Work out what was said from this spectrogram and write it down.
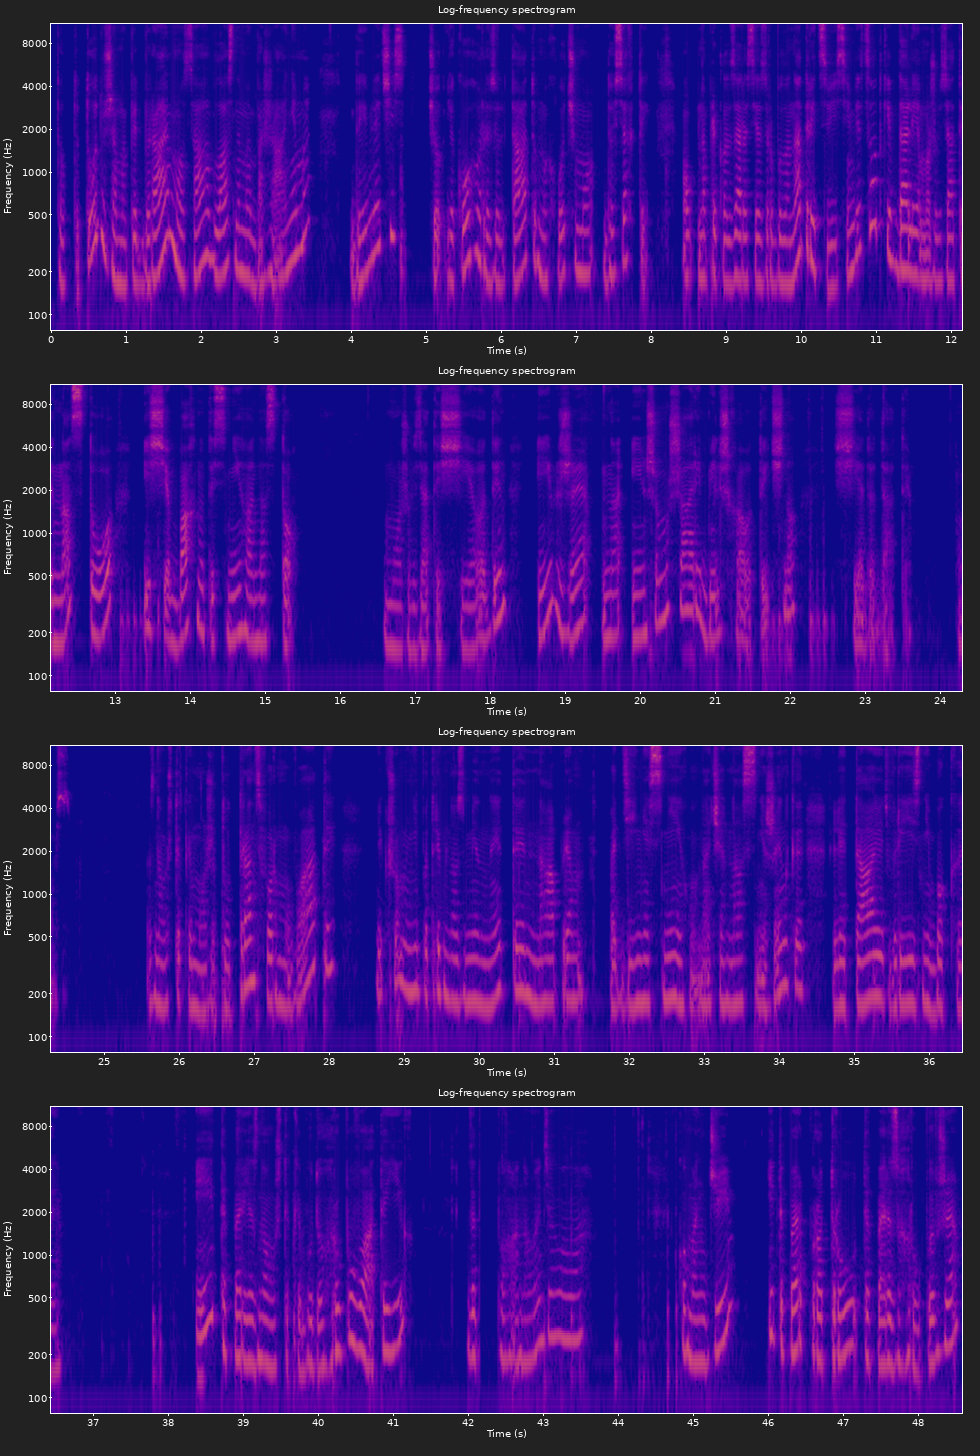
Тобто тут вже ми підбираємо за власними бажаннями, дивлячись, якого результату ми хочемо досягти. О, наприклад, зараз я зробила на 38%, далі я можу взяти на 100 і ще бахнути сніга на 100. Можу взяти ще один і вже на іншому шарі більш хаотично ще додати. Ось. Знову ж таки, можу тут трансформувати, якщо мені потрібно змінити напрям падіння снігу, наче в нас сніжинки літають в різні боки. І тепер я знову ж таки буду групувати їх. Погано виділила. Command G. І тепер протру тепер з групи вже.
